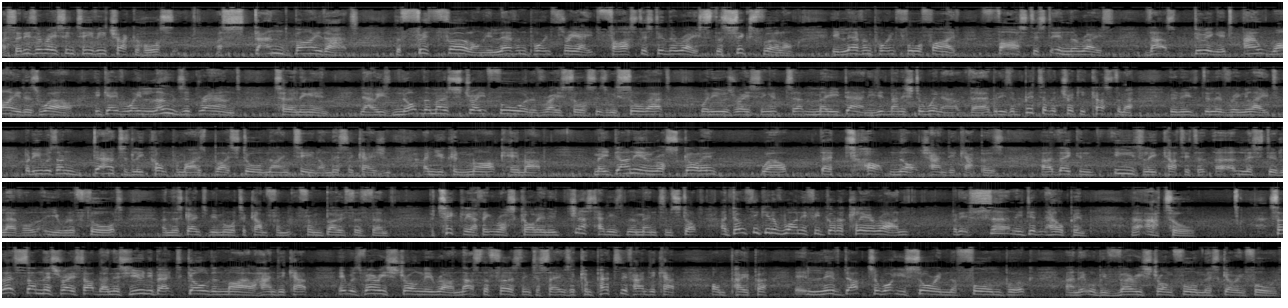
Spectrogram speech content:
I said he's a racing TV tracker horse. I stand by that. The fifth furlong, 11.38, fastest in the race. The sixth furlong, 11.45, fastest in the race. That's doing it out wide as well. He gave away loads of ground turning in. Now, he's not the most straightforward of racehorses. We saw that when he was racing at uh, Meydan. He did manage to win out there, but he's a bit of a tricky customer who needs delivering late. But he was undoubtedly compromised by stall 19 on this occasion, and you can mark him up. Maydanny and Roscollin, well, they're top notch handicappers. Uh, they can easily cut it at a listed level, you would have thought, and there's going to be more to come from, from both of them. Particularly, I think Roscollin, who just had his momentum stopped. I don't think he'd have won if he'd got a clear run, but it certainly didn't help him uh, at all. So let's sum this race up then. This Unibet Golden Mile handicap, it was very strongly run. That's the first thing to say. It was a competitive handicap on paper. It lived up to what you saw in the form book, and it will be very strong form this going forward.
